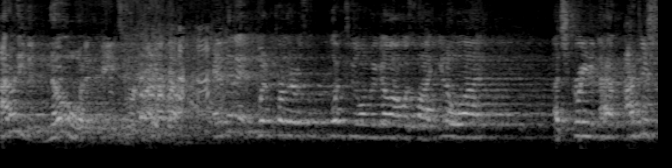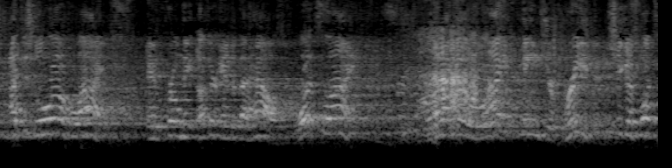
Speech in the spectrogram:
I don't even know what it means for crying And then it went further. It was, wasn't too long ago. I was like, you know what? I at the house. I just, I just love life. And from the other end of the house, what's life? And I go, life means you're breathing. She goes, what's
